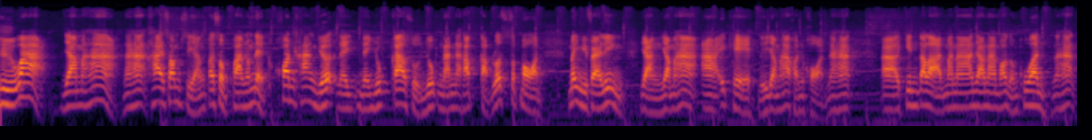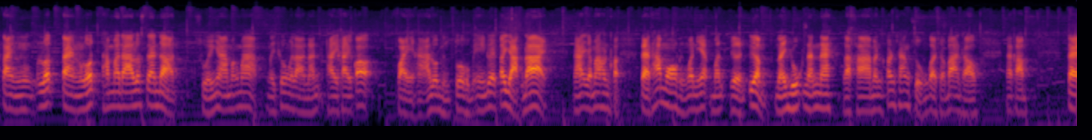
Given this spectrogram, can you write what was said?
ถือว่ายามาฮ่านะฮะค่ายซ่อมเสียงประสบความสำเร็จค่อนข้างเยอะในในยุค 90 ยุคนั้นนะครับ กับรถสปอร์ตไม่มีแฟริงอย่าง Yamaha RXK หรือ Yamaha Concord นะฮะ กินตลาดมานานยาวนานพอสมควรนะฮะแต่งรถแต่งรถธรรมดารถสแตนดาร์ดสวยงามมากๆ ในช่วงเวลานั้นใครๆก็ใฝ่หารวมถึงตัวผมเองด้วยก็อยากได้นะยามาคอนคอร์ดแต่ถ้ามองถึงวันนี้มันเกินเอื้อมในยุคนั้นนะราคามันค่อนข้างสูงกว่าชาวบ้านเขานะครับแต่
